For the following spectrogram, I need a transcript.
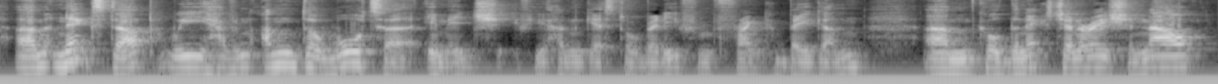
Um, next up, we have an underwater image, if you hadn't guessed already, from Frank Bagan, um, called The Next Generation. Now,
